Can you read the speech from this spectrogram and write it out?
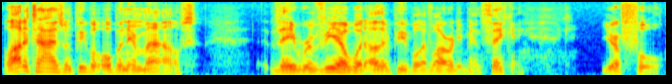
lot of times when people open their mouths, they reveal what other people have already been thinking. You're a fool.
